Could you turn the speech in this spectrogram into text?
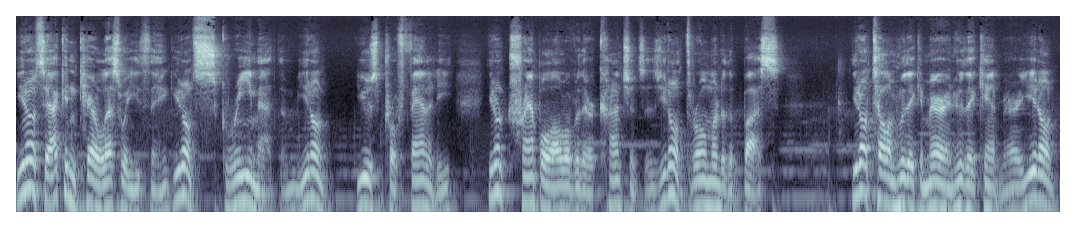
You don't say, I couldn't care less what you think. You don't scream at them. You don't use profanity. You don't trample all over their consciences. You don't throw them under the bus. You don't tell them who they can marry and who they can't marry. You don't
